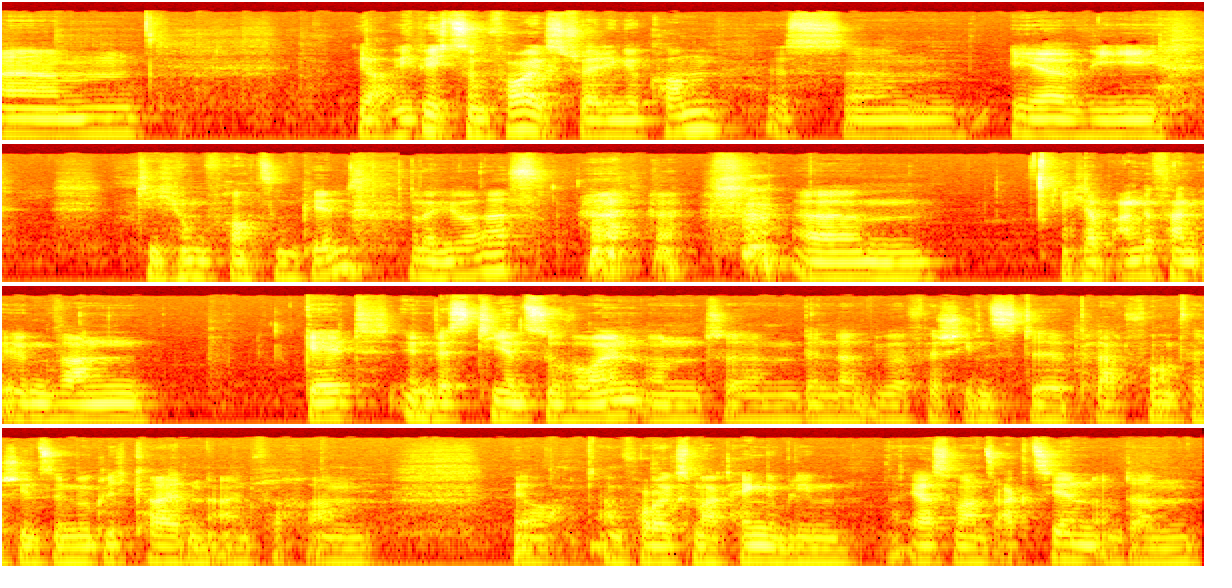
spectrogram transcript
Ähm, ja, wie bin ich zum Forex-Trading gekommen? Ist ähm, eher wie die Jungfrau zum Kind, oder wie war das? ähm, ich habe angefangen, irgendwann Geld investieren zu wollen und ähm, bin dann über verschiedenste Plattformen, verschiedenste Möglichkeiten einfach am, ja, am Forex-Markt hängen geblieben. Erst waren es Aktien und dann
